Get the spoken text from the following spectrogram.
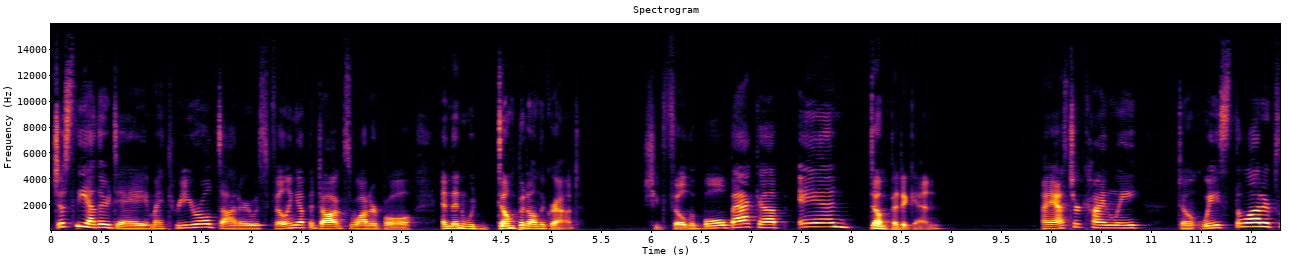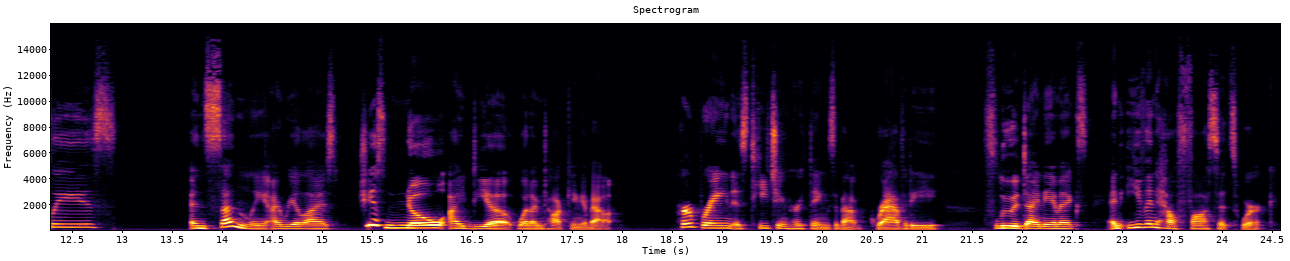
Just the other day, my three year old daughter was filling up a dog's water bowl and then would dump it on the ground. She'd fill the bowl back up and dump it again. I asked her kindly, Don't waste the water, please. And suddenly I realized she has no idea what I'm talking about. Her brain is teaching her things about gravity, fluid dynamics, and even how faucets work.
